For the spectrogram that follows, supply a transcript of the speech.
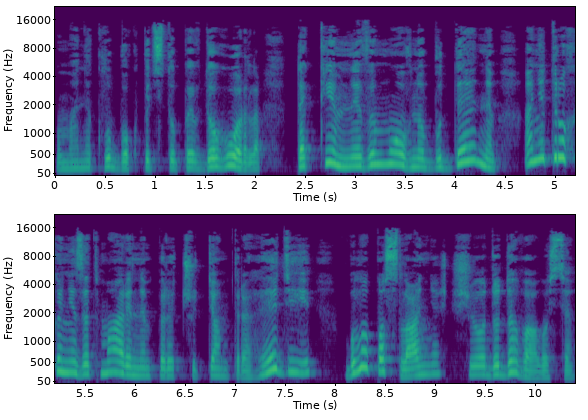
У мене клубок підступив до горла, таким невимовно буденним, ані трохи не затмареним передчуттям трагедії було послання, що додавалося.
